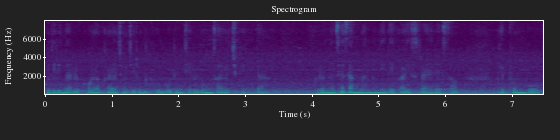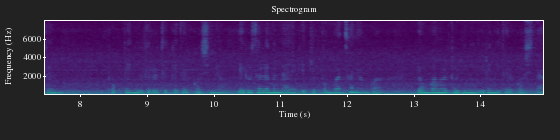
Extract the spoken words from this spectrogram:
그들이 나를 거역하여 저지른 그 모든 죄를 용서하여 주겠다. 그러면 세상 만민이 내가 이스라엘에서 베푼 모든 복된 일들을 듣게 될 것이며 예루살렘은 나에게 기쁨과 찬양과 영광을 돌리는 이름이 될 것이다.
